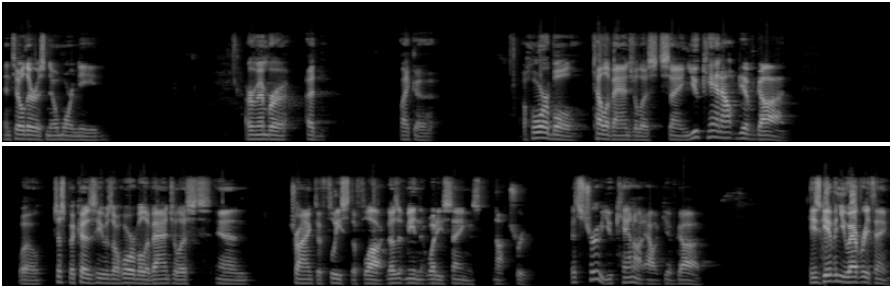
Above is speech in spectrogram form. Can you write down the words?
until there is no more need. I remember a like a a horrible televangelist saying, "You can't outgive God." Well, just because he was a horrible evangelist and trying to fleece the flock doesn't mean that what he's saying is not true. It's true. You cannot outgive God. He's given you everything.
